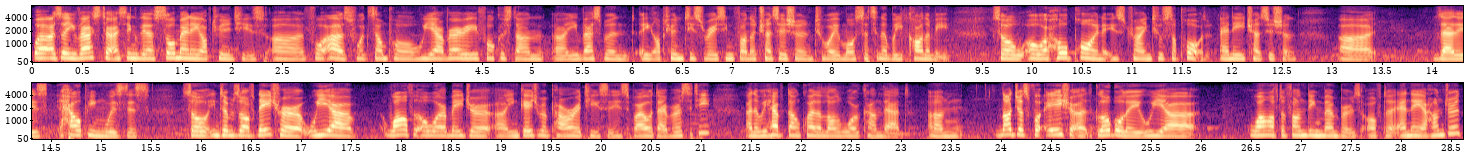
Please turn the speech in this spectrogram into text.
Well, as an investor, I think there are so many opportunities. Uh, for us, for example, we are very focused on uh, investment in opportunities raising from the transition to a more sustainable economy. So our whole point is trying to support any transition uh, that is helping with this. So in terms of nature, we are one of our major uh, engagement priorities is biodiversity, and we have done quite a lot of work on that. Um, not just for Asia, uh, globally, we are one of the founding members of the NA100,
